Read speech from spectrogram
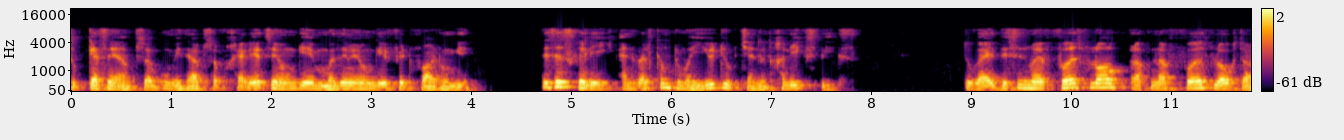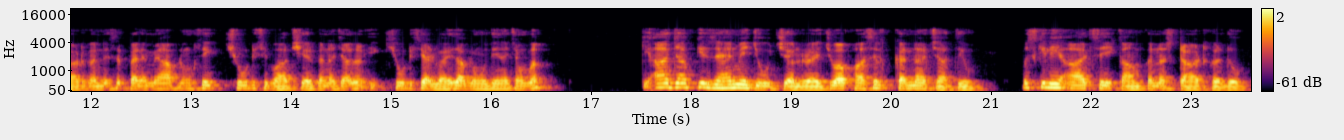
तो कैसे हैं आप सब? उम्मीद है आप सब खैरियत से होंगे, मज़े में होंगे, फिट फाट होंगे। This is Khaleeq and welcome to my YouTube channel Khaleeq speaks तो guys this is my first vlog अपना फ़र्स्ट व्लॉग स्टार्ट करने से पहले मैं आप लोगों से एक छोटी सी बात शेयर करना चाहता हूँ, एक छोटी सी एडवाइस आप लोगों को देना चाहूँगा कि आज आपके जहन में जो चल रहा है, जो आप हासिल करना चाहते हो उसके लिए आज से ही काम करना स्टार्ट कर दो।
